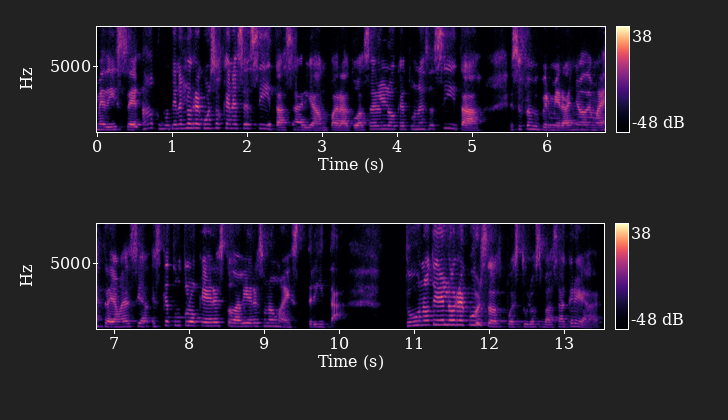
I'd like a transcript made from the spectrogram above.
me dice, ah, tú no tienes los recursos que necesitas, Arián, para tú hacer lo que tú necesitas. Ese fue mi primer año de maestra. Ella me decía, es que tú lo que eres todavía eres una maestrita. Tú no tienes los recursos, pues tú los vas a crear.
